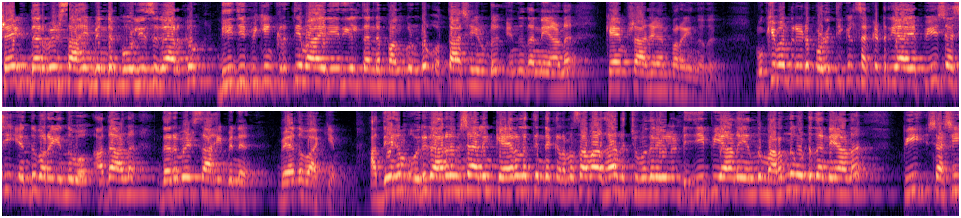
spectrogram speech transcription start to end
Sheikh Darvesh സാഹിബിന്റെ പോലീസുകാർക്കും ഡി ജി പിക്കും കൃത്യമായ രീതിയിൽ തന്നെ പങ്കുണ്ട് ഒത്താശയുണ്ട് എന്ന് തന്നെയാണ് കെ എം ഷാജഹാൻ പറയുന്നത്. മുഖ്യമന്ത്രിയുടെ പൊളിറ്റിക്കൽ സെക്രട്ടറിയായ പി ശശി എന്ത് പറയുന്നുവോ അതാണ് ദർവേഷ് സാഹിബിന് വേദവാക്യം. അദ്ദേഹം ഒരു കാരണവശാലും കേരളത്തിന്റെ ക്രമസമാധാന ചുമതലയുള്ള ഡി ജി പി ആണ് എന്ന് മറന്നുകൊണ്ട് തന്നെയാണ് പി ശശി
